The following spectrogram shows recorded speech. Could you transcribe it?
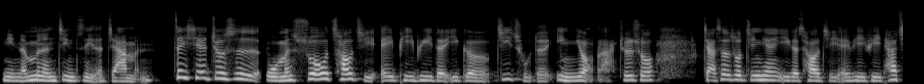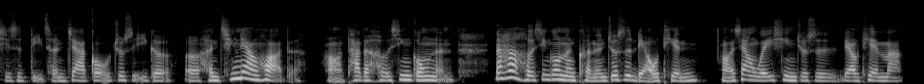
你能不能进自己的家门。这些就是我们说超级 APP 的一个基础的应用啦，就是说，假设说今天一个超级 APP，它其实底层架构就是一个呃很轻量化的，好，它的核心功能，那它的核心功能可能就是聊天，好像微信就是聊天嘛。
